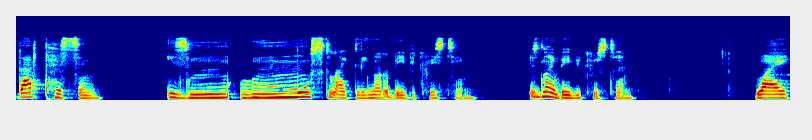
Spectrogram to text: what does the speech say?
That person is m- most likely not a baby Christian. It's not a baby Christian. Why?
